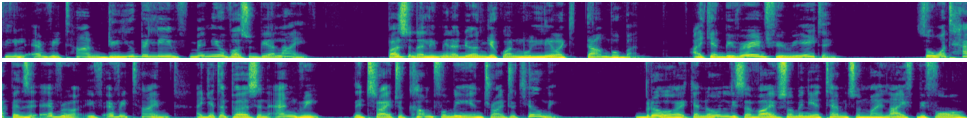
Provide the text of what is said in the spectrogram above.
feel every time, do you believe many of us would be alive? Personally, mi najua ningekuwa nimuliwa kitambo bana. I can be very infuriating. So what happens if every, if every time I get a person angry, they try to come for me and try to kill me? Bro, I can only survive so many attempts on my life before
